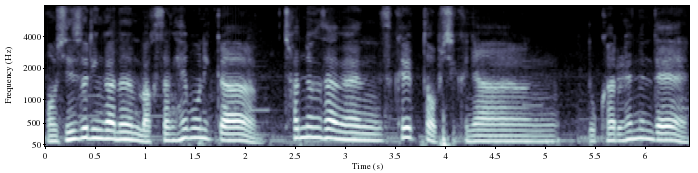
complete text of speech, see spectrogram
어, 진술인간은 막상 해보니까 첫 영상은 스크립트 없이 그냥 녹화를 했는데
